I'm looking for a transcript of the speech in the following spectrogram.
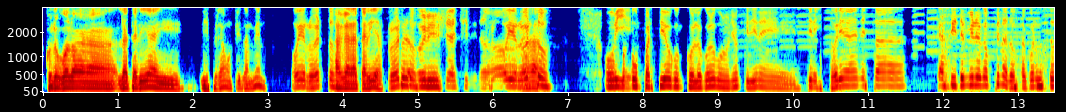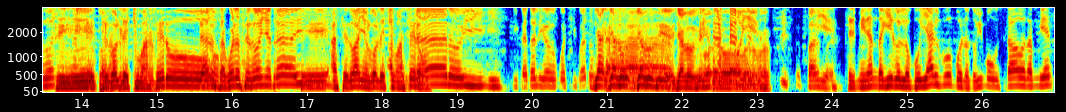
colocó la, la tarea y, y esperamos que también Oye, Roberto. haga la tarea. Roberto. Universidad de Chile. no. Oye, Roberto. Un, Oye. un partido con Colo Colo con Unión que tiene, tiene historia en esta casi término de campeonato. ¿Se acuerdan hace dos años? Sí, atrás? El gol de. Chumacero. Claro, ¿se acuerdan hace dos años atrás? Y, hace dos años el gol de hace- Chumacero. Claro, y, y, y Católica con Guachipato. Ya, ya, lo, ya lo olvidé, ya lo olvidé, pero Oye. bueno, Pa- Oye, terminando aquí con los Puyalbo, bueno, tuvimos un sábado también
